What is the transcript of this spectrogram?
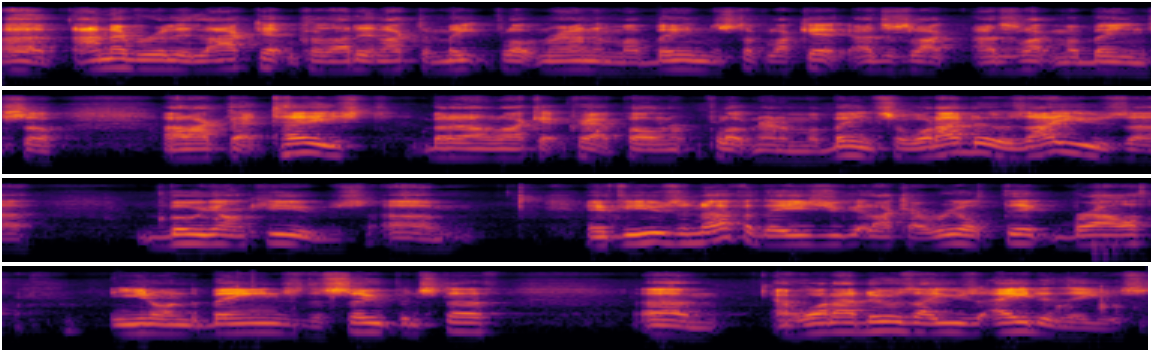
uh, I never really liked that because I didn't like the meat floating around in my beans and stuff like that. I just like I just like my beans, so I like that taste, but I don't like that crap floating around in my beans. So what I do is I use uh, bouillon cubes. Um, if you use enough of these, you get like a real thick broth, you know, in the beans, the soup and stuff. Um, and what I do is I use eight of these.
